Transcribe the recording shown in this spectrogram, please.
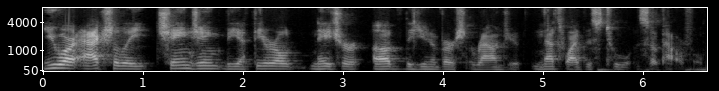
you are actually changing the ethereal nature of the universe around you. And that's why this tool is so powerful.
